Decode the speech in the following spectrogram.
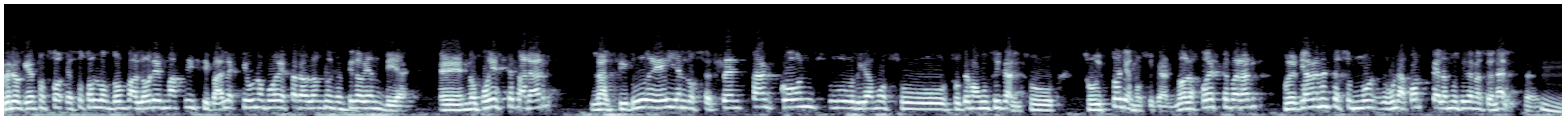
creo que esos son, esos son los dos valores más principales que uno puede estar hablando de estilo hoy en día. Eh, no puedes separar la actitud de ella en los 60 con su, digamos, su, su tema musical, su, su historia musical. No las puedes separar porque claramente es un, un aporte a la música nacional. Mm.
